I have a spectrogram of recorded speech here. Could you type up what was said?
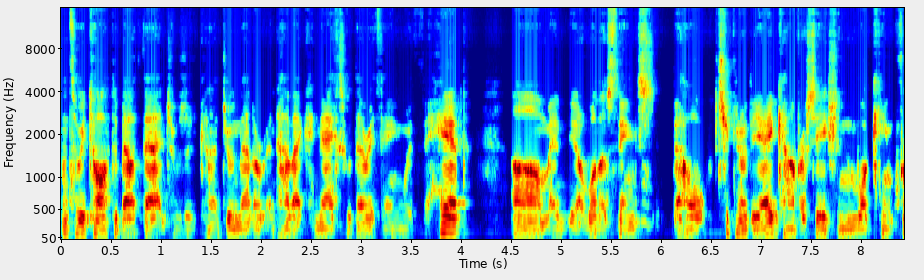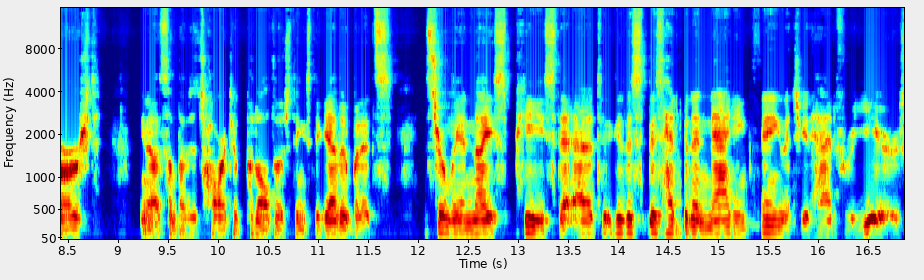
and so we talked about that in terms of kind of doing that and how that connects with everything with the hip. Um, and you know one of those things, the whole chicken or the egg conversation, what came first. You know sometimes it's hard to put all those things together, but it's certainly a nice piece that added to this. This had been a nagging thing that she had had for years.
